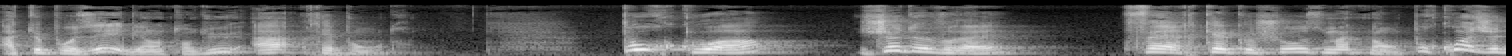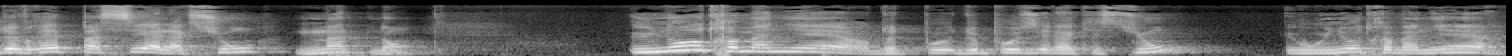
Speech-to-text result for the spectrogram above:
à te poser et bien entendu à répondre. Pourquoi je devrais faire quelque chose maintenant? Pourquoi je devrais passer à l'action maintenant? Une autre manière de, poser la question, ou une autre manière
